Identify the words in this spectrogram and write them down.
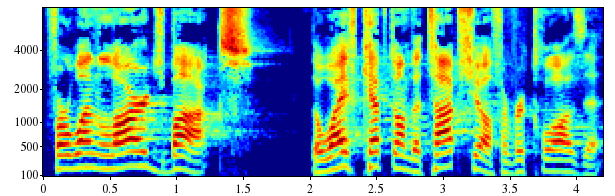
for one large box the wife kept on the top shelf of her closet.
